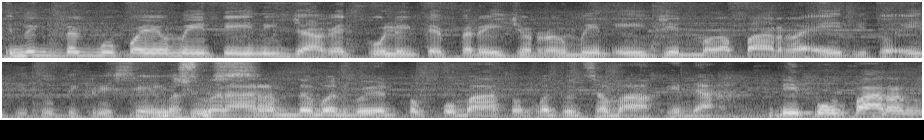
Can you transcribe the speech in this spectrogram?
Inagdag mo pa yung maintaining jacket cooling temperature ng main engine, mga par, na 80 to 82 degrees Celsius. Mas mararamdaman mo yun pag pumatong ka dun sa makina. Hindi pong parang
